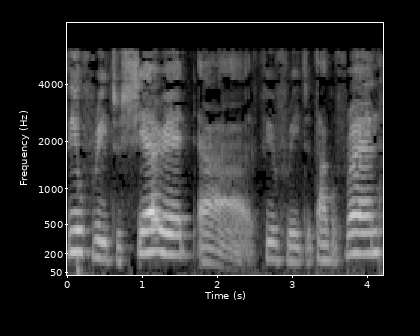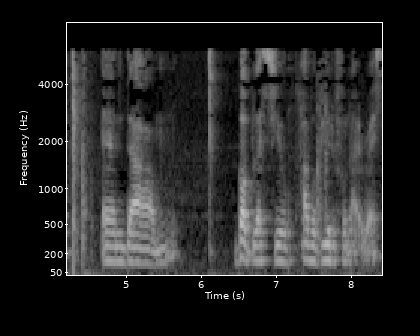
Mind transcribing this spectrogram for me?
feel free to share it. Uh, feel free to tag a friend. And um, God bless you. Have a beautiful night rest.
